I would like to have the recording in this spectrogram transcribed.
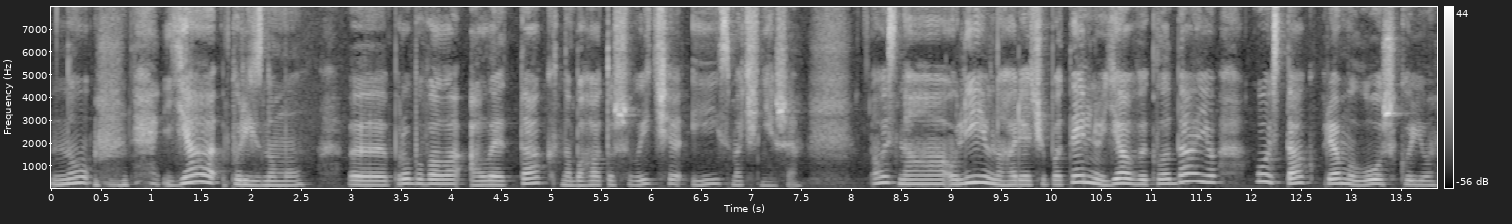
Ну, я по-різному пробувала, але так набагато швидше і смачніше. Ось на олію, на гарячу пательню я викладаю ось так прямо ложкою,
